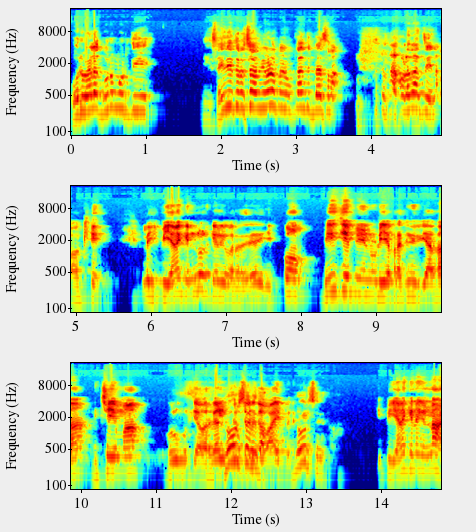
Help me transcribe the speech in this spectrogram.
ஒருவேளை குருமூர்த்தி நீ செய்தி துரைசாமியோட போய் உட்காந்து பேசலாம். அவ்வளவுதான் செய்யலாம். ஓகே இல்ல இப்ப எனக்கு இன்னொரு கேள்வி வருது. இப்போ பிஜேபியினுடைய பிரதிநிதியா தான் நிச்சயமா குருமூர்த்தி அவர்கள் நூறு இருக்க. வாய்ப்பு நூறு சதவீதம் இப்ப எனக்கு என்ன கேள்வினா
